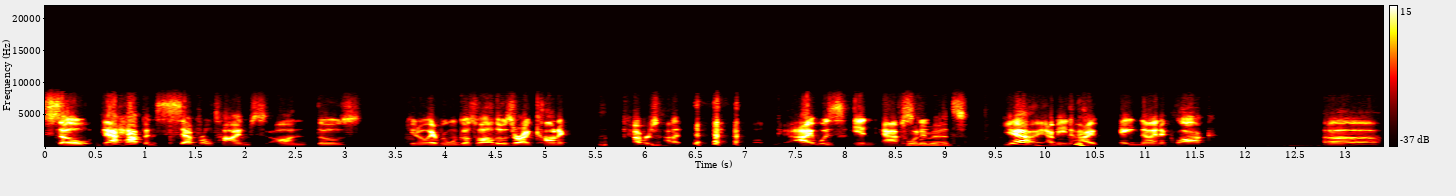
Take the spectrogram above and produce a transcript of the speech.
So that happened several times on those. You know, everyone goes, "Oh, those are iconic covers." I, I was in absolute. 20 minutes. Yeah, I mean, I hey nine o'clock. Uh,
